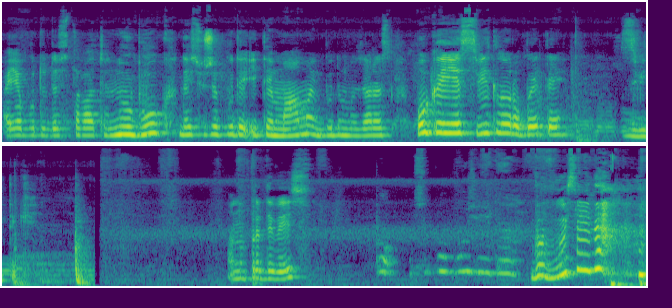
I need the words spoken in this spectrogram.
А я буду доставати ноутбук, десь вже буде іти мама, і будемо зараз, поки є світло, робити звітики. Ану, придивись. По- Це бабуся йде.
